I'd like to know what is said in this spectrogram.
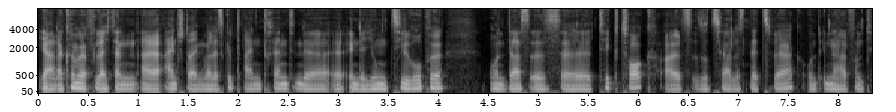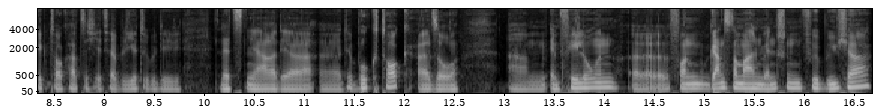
Ja, da können wir vielleicht dann äh, einsteigen, weil es gibt einen Trend in der, äh, in der jungen Zielgruppe und das ist äh, TikTok als soziales Netzwerk und innerhalb von TikTok hat sich etabliert über die letzten Jahre der, äh, der Book Talk, also ähm, Empfehlungen äh, von ganz normalen Menschen für Bücher,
